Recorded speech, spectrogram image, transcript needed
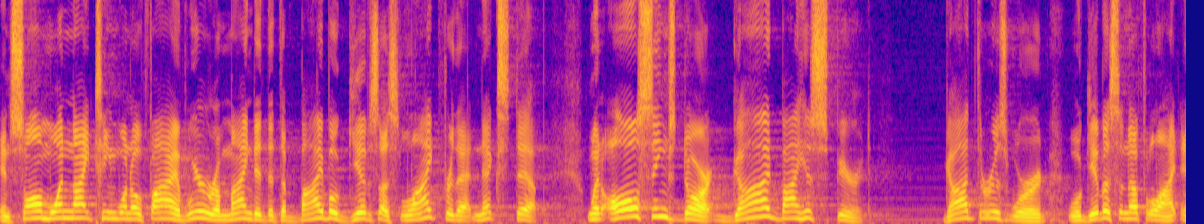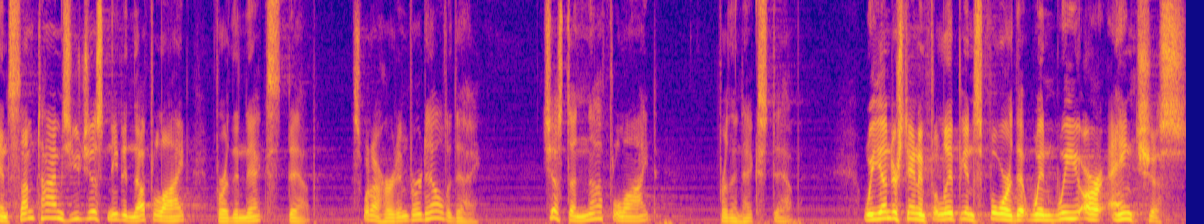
In Psalm 119 105, we're reminded that the Bible gives us light for that next step. When all seems dark, God, by His Spirit, God, through His Word, will give us enough light, and sometimes you just need enough light for the next step. That's what I heard in Verdell today. Just enough light for the next step. We understand in Philippians 4 that when we are anxious,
